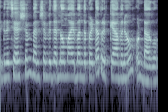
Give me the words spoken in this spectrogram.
ഇതിനുശേഷം പെൻഷൻ വിതരണവുമായി ബന്ധപ്പെട്ട പ്രഖ്യാപനവും ഉണ്ടാകും.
